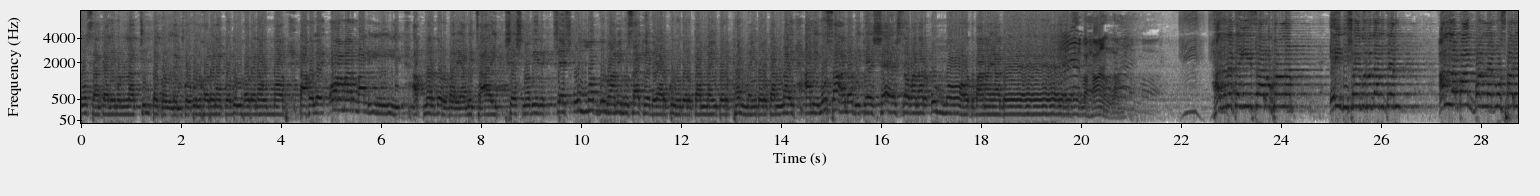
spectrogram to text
মুসা কালিমুল্লাহ চিন্তা করলেন কবুল হবে না কবুল হবে না উম্মত। তাহলে ও আমার মালিক আপনার দরবারে আমি চাই শেষ নবীর শেষ উম্মতগুলো আমি মুসাকে দেওয়ার কোনো দরকার নাই দরকার নাই দরকার নাই। আমি মুসা নবীকে শেষ জবানার উম্মত বানায়া দে হাজরতে ঈসা রুহুল্লাহ এই বিষয়গুলো জানতেন। আল্লাহ পাক বললেন মুসারে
